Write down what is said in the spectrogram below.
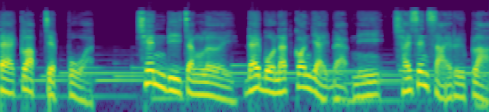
แต่กลับเจ็บปวด เช่นดีจังเลย ได้โบนัสก้อนใหญ่แบบนี้ใช้เส้นสายหรือเปล่า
